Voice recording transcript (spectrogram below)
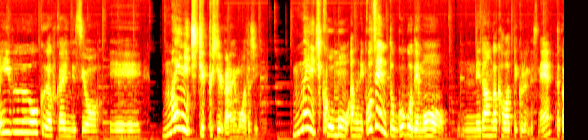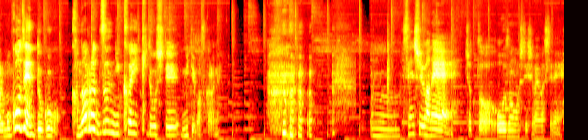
いぶ奥が深いんですよ。えー、毎日チェックしてるからね、もう私。毎日こうもう、あのね、午前と午後でも値段が変わってくるんですね。だからもう午前と午後、必ず2回起動して見てますからね。うん、先週はね、ちょっと大損をしてしまいましてね、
